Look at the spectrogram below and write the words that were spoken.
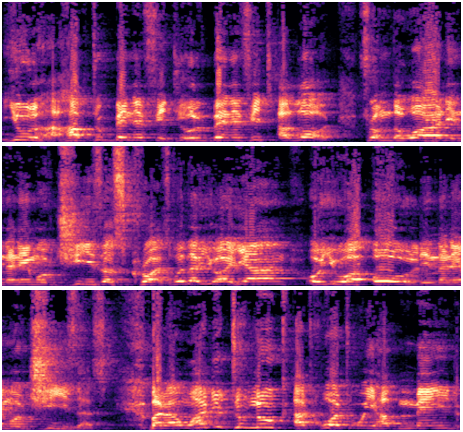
you'll have to benefit. You'll benefit a lot from the word in the name of Jesus Christ, whether you are young or you are old in the name of Jesus. But I want you to look at what we have made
